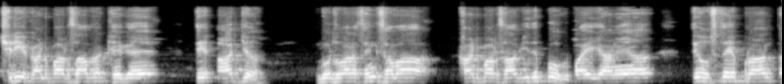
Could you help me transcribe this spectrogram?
ਸ੍ਰੀ ਅਖੰਡ ਪਾਠ ਸਾਹਿਬ ਰੱਖੇ ਗਏ ਤੇ ਅੱਜ ਗੁਰਦੁਆਰਾ ਸਿੰਘ ਸਭਾ ਅਖੰਡ ਪਾਠ ਸਾਹਿਬ ਜੀ ਦੇ ਭੋਗ ਪਾਏ ਜਾਣੇ ਆ ਤੇ ਉਸ ਦੇ ਉਪਰੰਤ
